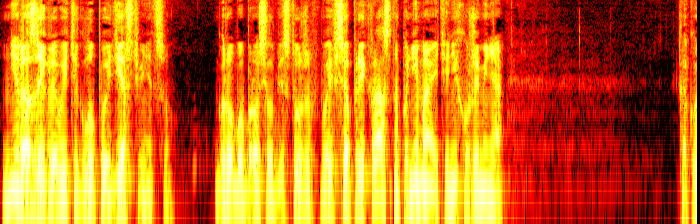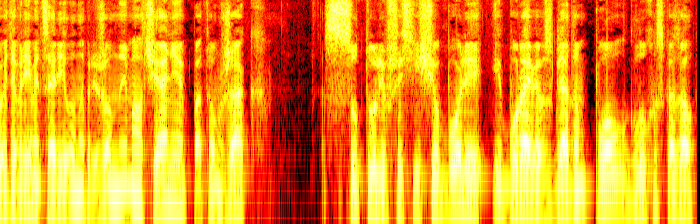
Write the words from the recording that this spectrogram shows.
Не разыгрывайте глупую девственницу, — грубо бросил Бестужев. Вы все прекрасно понимаете, не хуже меня. Какое-то время царило напряженное молчание, потом Жак, сутулившись еще более и буравя взглядом пол, глухо сказал,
